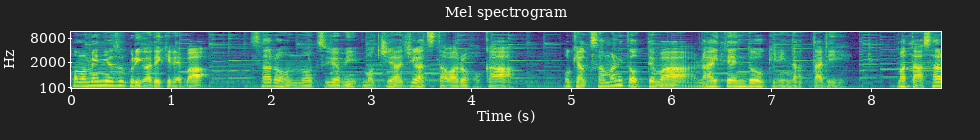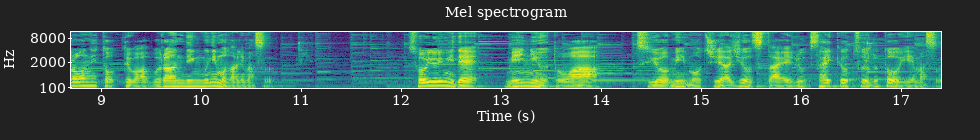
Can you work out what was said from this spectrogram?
このメニュー作りができれば、サロンの強み持ち味が伝わるほか、お客様にとっては来店動機になったり、またサロンにとってはブランディングにもなります。そういう意味でメニューとは強み、持ち味を伝える最強ツールと言えます。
